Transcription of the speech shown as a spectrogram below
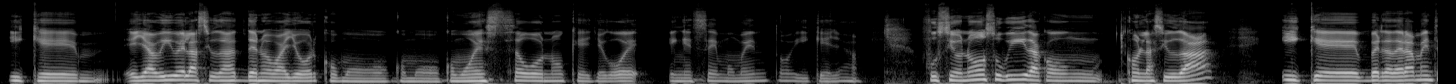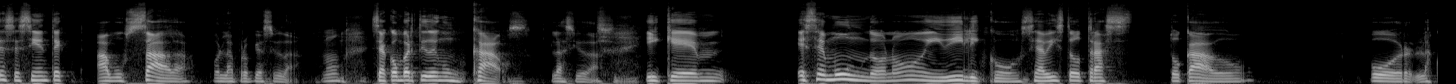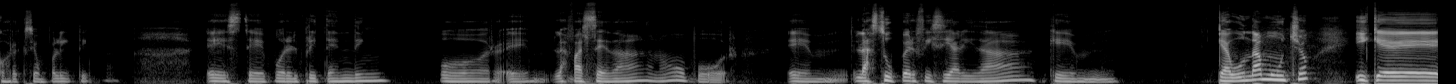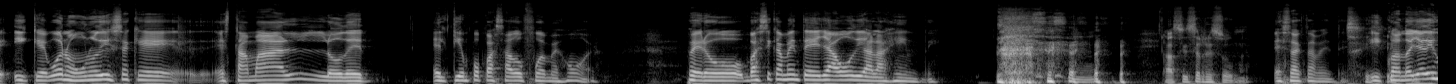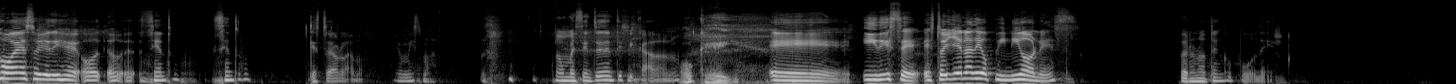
y que ella vive la ciudad de Nueva York como, como, como eso, ¿no? Que llegó en ese momento y que ella fusionó su vida con, con la ciudad y que verdaderamente se siente abusada por la propia ciudad, ¿no? Se ha convertido en un caos la ciudad. Y que mm, ese mundo, ¿no? idílico se ha visto trastocado por la corrección política, este, por el pretending, por eh, la falsedad, ¿no? Por eh, la superficialidad que, mm, que abunda mucho y que, y que, bueno, uno dice que está mal lo de el tiempo pasado fue mejor. Pero básicamente ella odia a la gente. Así se resume. Exactamente. Y cuando ella dijo eso, yo dije, oh, oh, siento, siento que estoy hablando yo misma. No me siento identificada, ¿no? Ok. Eh, y dice, estoy llena de opiniones, pero no tengo poder.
